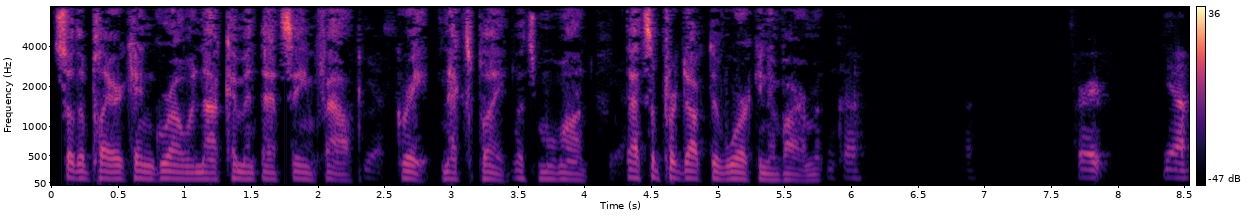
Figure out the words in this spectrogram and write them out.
so the player can grow and not commit that same foul. Yes. Great. Next play. Let's move on. Yeah. That's a productive working environment. Okay. Great. Yeah.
